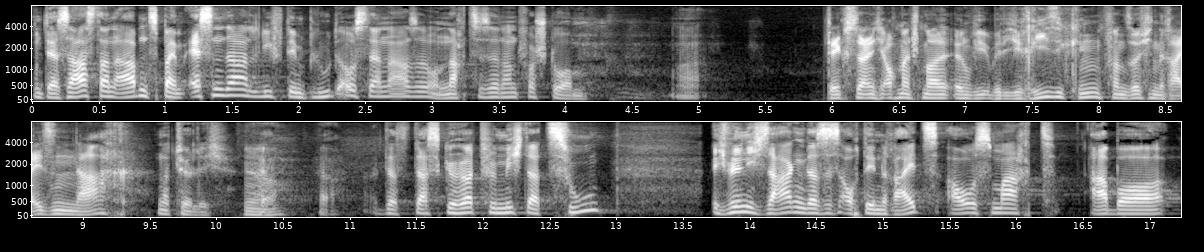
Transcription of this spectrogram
Und der saß dann abends beim Essen da, lief dem Blut aus der Nase und nachts ist er dann verstorben. Ja. Denkst du eigentlich auch manchmal irgendwie über die Risiken von solchen Reisen nach? Natürlich, ja. ja, ja. Das, das gehört für mich dazu. Ich will nicht sagen, dass es auch den Reiz ausmacht, aber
